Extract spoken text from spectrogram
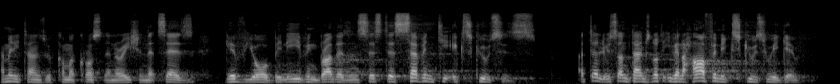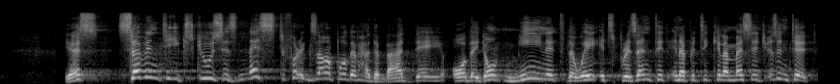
How many times we've come across the narration that says, give your believing brothers and sisters 70 excuses. I tell you, sometimes not even half an excuse we give. Yes, 70 excuses lest, for example, they've had a bad day or they don't mean it the way it's presented in a particular message, isn't it?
